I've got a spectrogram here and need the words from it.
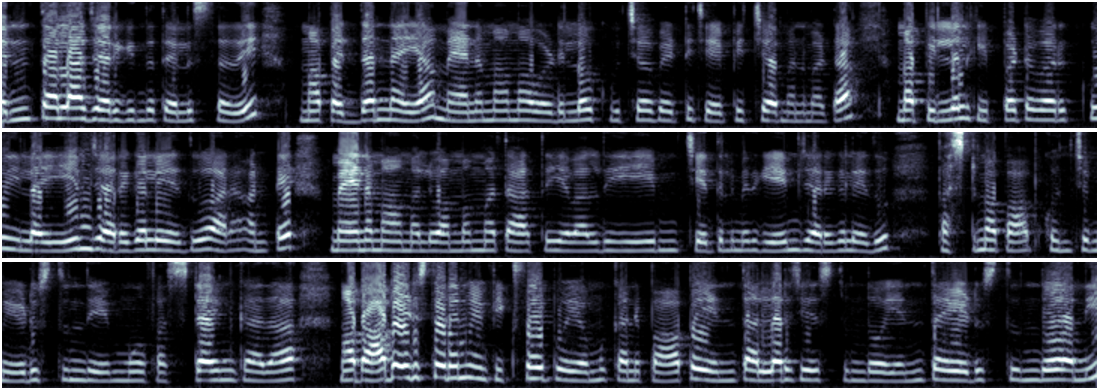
ఎంతలా జరిగిందో తెలుస్తుంది. మా పెద్దన్నయ్య మేనమామ ఒడిలో కూర్చోబెట్టి చేపించామన్నమాట. మా పిల్లలకి ఇప్పటి వరకు ఇలా ఏం జరగలేదు అన- అంటే మేనమామలు అమ్మమ్మ తాతయ్య వాళ్ళది ఏం చేతుల మీదకి ఏం జరగలేదు. ఫస్ట్ మా పాప కొంచెం ఏడుస్తుందేమో ఫస్ట్ టైం కదా. మా బాబు ఏడుస్తాడని మేము ఫిక్స్ అయిపోయాము. కానీ పాప ఎంత అల్లరి చేస్తుందో ఎంత ఏడుస్తుందో అని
